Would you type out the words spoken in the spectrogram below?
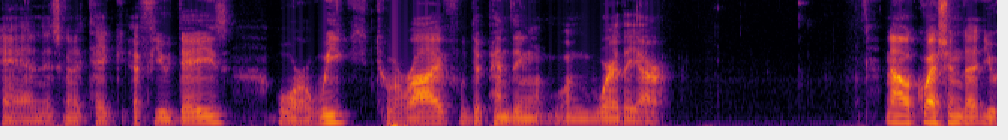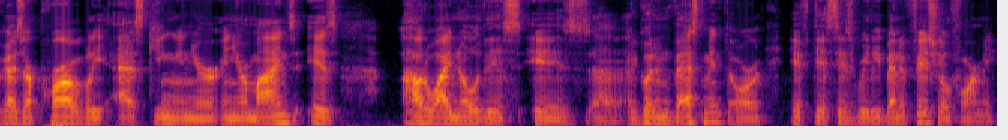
and it's going to take a few days or a week to arrive depending on where they are. Now a question that you guys are probably asking in your in your minds is how do I know this is uh, a good investment or if this is really beneficial for me?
